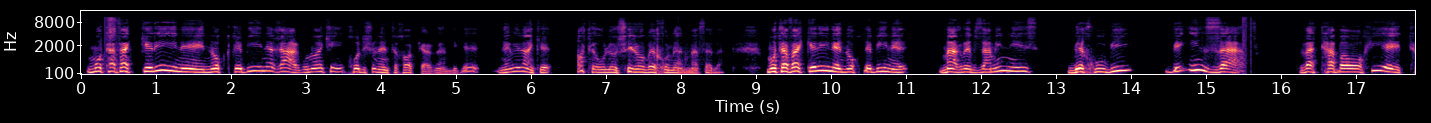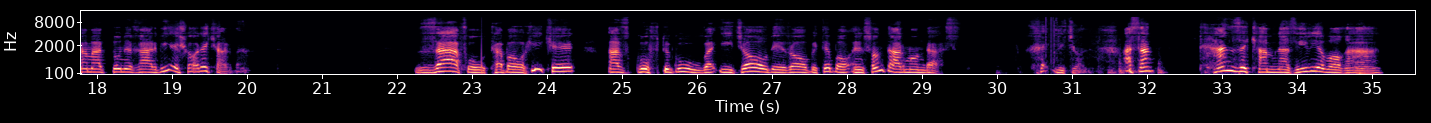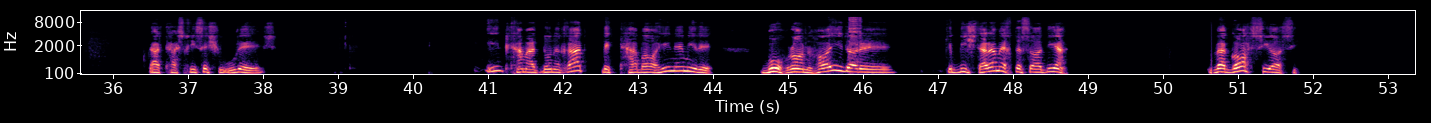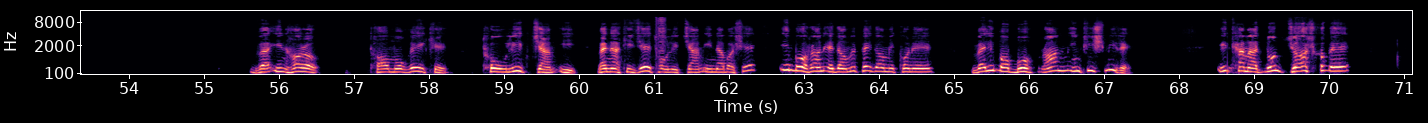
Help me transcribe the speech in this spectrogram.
متفکرین نکتبین غرب اونایی که خودشون انتخاب کردن دیگه نمیرن که آتئولوژی رو بخونن مثلا. متفکرین نقطبین مغرب زمین نیز به خوبی به این ضعف و تباهی تمدن غربی اشاره کردند. ضعف و تباهی که از گفتگو و ایجاد رابطه با انسان درمانده است. خیلی جالب. اصلا تنز کم نظیری واقعا. در تشخیص شعورش این تمدن قبل به تباهی نمیره. بحران هایی داره که بیشترم اقتصادی هن. و گاه سیاسی. و اینها رو تا موقعی که تولید جمعی و نتیجه تولید جمعی نباشه این بحران ادامه پیدا می‌کنه ولی با بحران این پیش میره. این تمدن جاشو به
